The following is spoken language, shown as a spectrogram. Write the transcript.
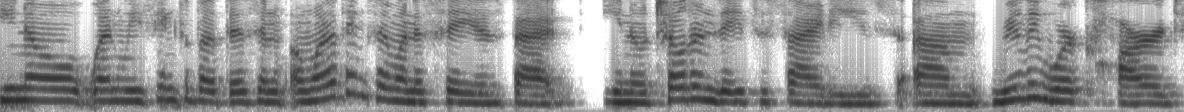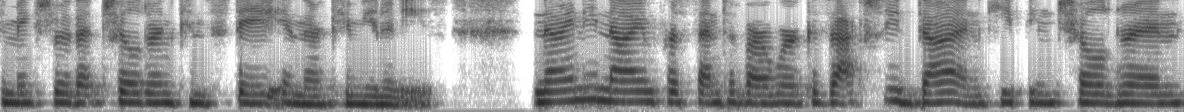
You know, when we think about this, and one of the things I want to say is that, you know, children's aid societies um, really work hard to make sure that children can stay in their communities. 99% of our work is actually done keeping children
